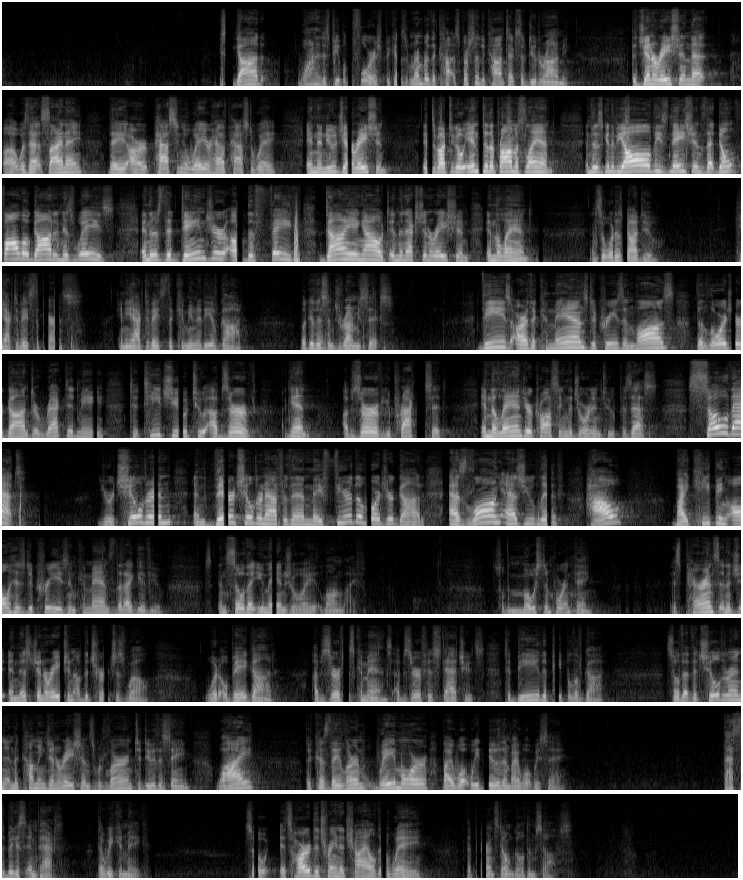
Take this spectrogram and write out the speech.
God wanted his people to flourish because remember, the, especially the context of Deuteronomy. The generation that uh, was at Sinai, they are passing away or have passed away. And the new generation is about to go into the promised land. And there's going to be all these nations that don't follow God and his ways. And there's the danger of the faith dying out in the next generation in the land. And so, what does God do? He activates the parents and he activates the community of God. Look at this in Deuteronomy 6. These are the commands, decrees, and laws the Lord your God directed me to teach you to observe. Again, observe, you practice it in the land you're crossing the Jordan to possess, so that your children and their children after them may fear the Lord your God as long as you live. How? By keeping all his decrees and commands that I give you and so that you may enjoy long life. So, the most important thing is parents in, this generation of the church as well would obey God, observe his commands, observe his statutes, to be the people of God, so that the children in the coming generations would learn to do the same. Why? Because they learn way more by what we do than by what we say. That's the biggest impact that we can make. So it's hard to train a child in a way that parents don't go themselves.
